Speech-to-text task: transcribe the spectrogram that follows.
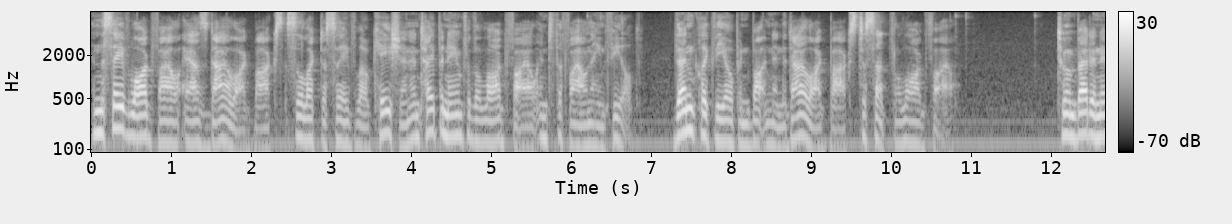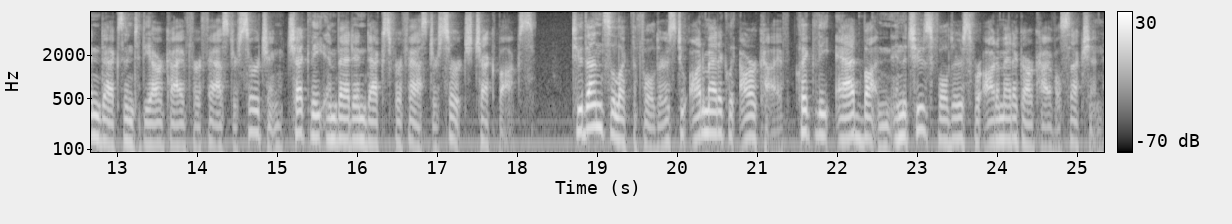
In the Save Log File As dialog box, select a save location and type a name for the log file into the file name field. Then click the Open button in the dialog box to set the log file. To embed an index into the archive for faster searching, check the Embed Index for Faster Search checkbox. To then select the folders to automatically archive, click the Add button in the Choose Folders for Automatic Archival section.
